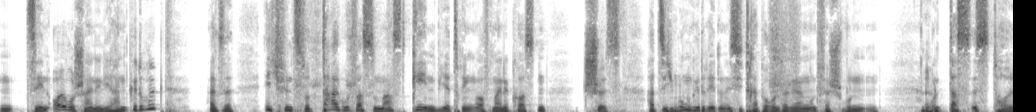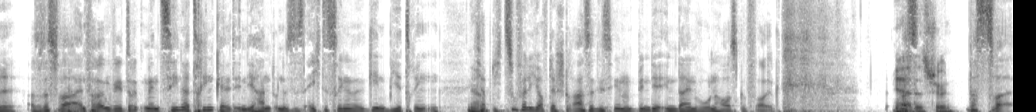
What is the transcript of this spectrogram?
einen 10 Euro Schein in die Hand gedrückt, hat gesagt, ich find's total gut, was du machst, geh ein Bier trinken auf meine Kosten. Tschüss. Hat sich mhm. umgedreht und ist die Treppe runtergegangen und verschwunden. Ja. Und das ist toll. Also das war einfach irgendwie, drück mir ein Zehner Trinkgeld in die Hand und es ist echtes Trinkgeld, geh ein Bier trinken. Ja. Ich habe dich zufällig auf der Straße gesehen und bin dir in dein Wohnhaus gefolgt. Ja, was, das ist schön. Was zwar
